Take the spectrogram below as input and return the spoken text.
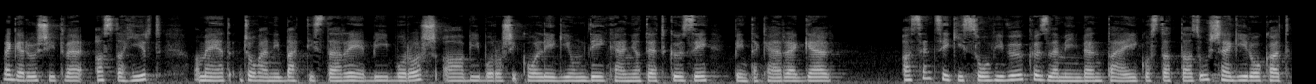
megerősítve azt a hírt, amelyet Giovanni Battista Re bíboros, a bíborosi kollégium dékánya tett közzé pénteken reggel. A szentszéki szóvivő közleményben tájékoztatta az újságírókat,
